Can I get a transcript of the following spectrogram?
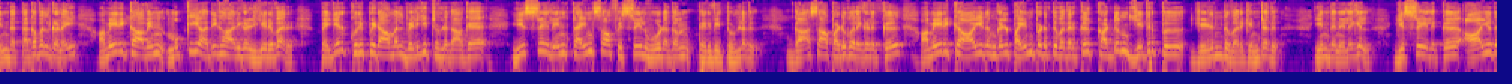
இந்த தகவல்களை அமெரிக்காவின் முக்கிய அதிகாரிகள் இருவர் பெயர் குறிப்பிடாமல் வெளியிட்டுள்ளதாக இஸ்ரேலின் டைம்ஸ் ஆஃப் இஸ்ரேல் ஊடகம் தெரிவித்துள்ளது. காசா படுகொலைகளுக்கு அமெரிக்க ஆயுதங்கள் பயன்படுத்துவதற்கு கடும் எதிர்ப்பு எழுந்து வருகின்றது. இந்த நிலையில் இஸ்ரேலுக்கு ஆயுத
